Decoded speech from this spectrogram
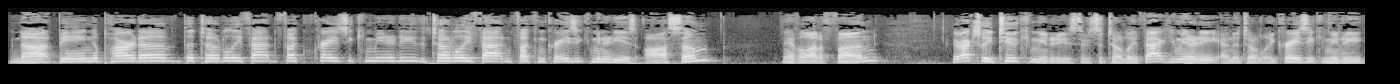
not being a part of the totally fat and fucking crazy community. The totally fat and fucking crazy community is awesome. They have a lot of fun. There are actually two communities. There's the totally fat community and the totally crazy community.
